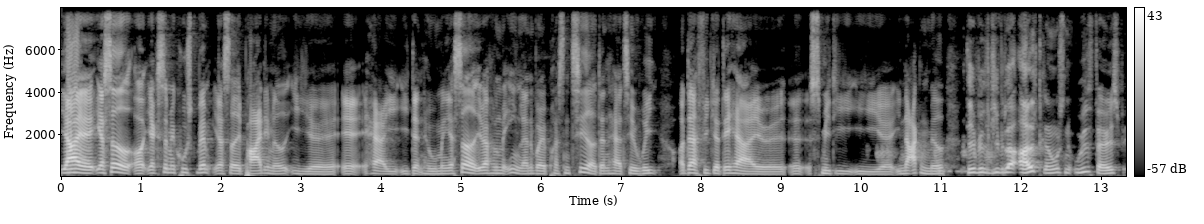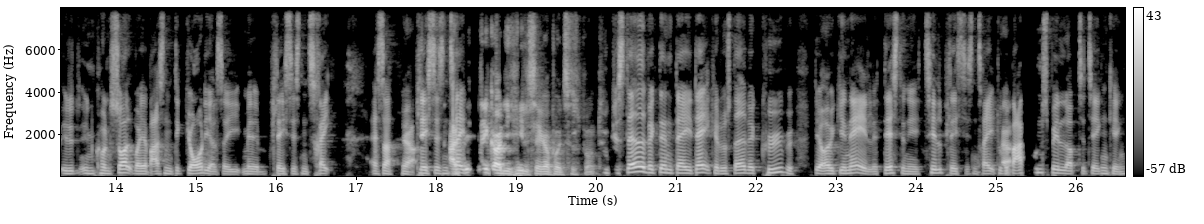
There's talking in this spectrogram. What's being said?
Jeg, øh, jeg sad, og jeg kan simpelthen ikke huske, hvem jeg sad i party med i, øh, øh, her i, i den her uge, men jeg sad i hvert fald med en eller anden, hvor jeg præsenterede den her teori, og der fik jeg det her øh, øh, smidt i, i, øh, i nakken med. Det vil, de ville aldrig nogensinde udfase en, en konsol, hvor jeg bare sådan, det gjorde de altså i, med PlayStation 3. Altså, Ja. PlayStation 3, Ej, det, det gør de helt sikkert på et tidspunkt. du kan stadigvæk den dag i dag, kan du stadigvæk købe det originale Destiny til PlayStation 3. Du ja. Kan bare kun spille op til Tekken King.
